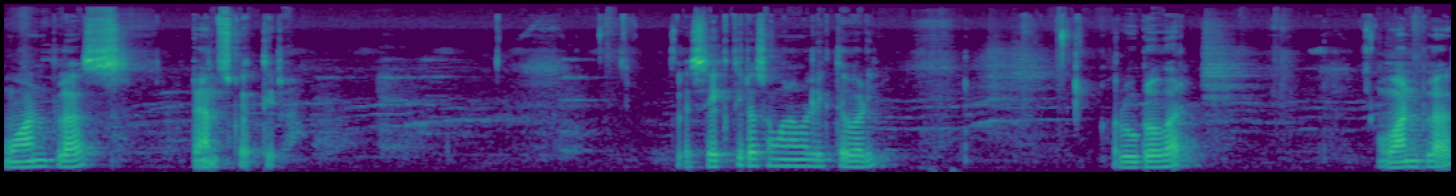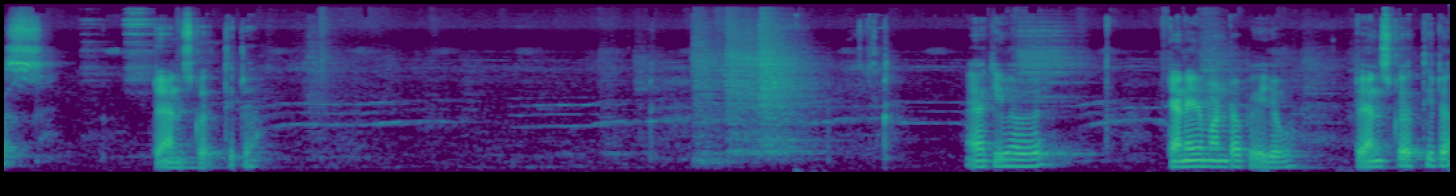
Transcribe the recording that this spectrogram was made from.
One plus tan square theta তাহলে সেক থিটা সমান আমরা লিখতে পারি root over one plus tan square theta. একইভাবে ট্যানের মানটা পেয়ে যাব। ট্যান স্কোয়ার থিটা,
